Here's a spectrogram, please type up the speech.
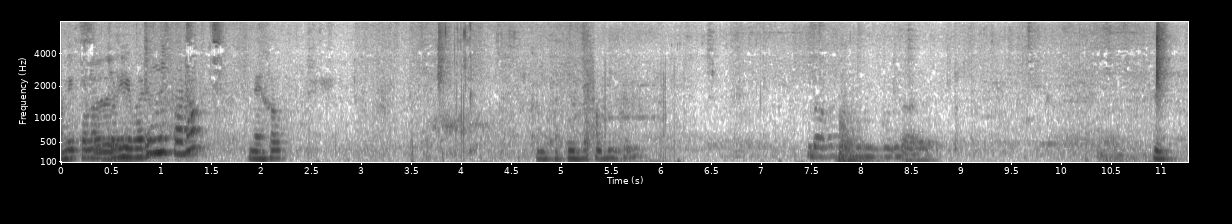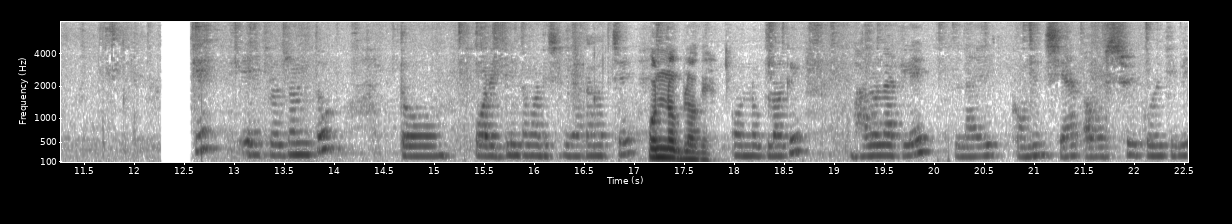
আমি প্রণাম করি এবারে। তুমি করো। দেখো। এই পর্যন্ত। তো পরের দিন তোমাদের সাথে দেখা হচ্ছে। অন্য ব্লগে অন্য ব্লগে ভালো লাগলে লাইক কমেন্ট শেয়ার অবশ্যই করে দিবে।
